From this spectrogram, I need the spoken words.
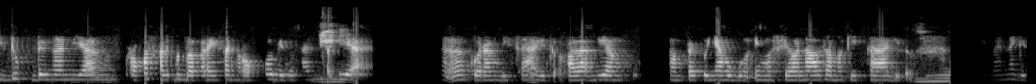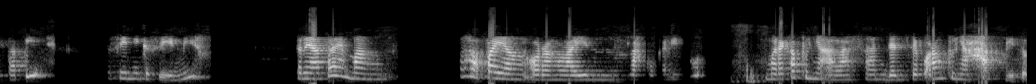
hidup dengan yang rokok sekalipun bapak Raisa ngerokok gitu kan. Tapi ya eh, kurang bisa gitu. Apalagi yang sampai punya hubungan emosional sama kita gitu. Gimana gitu. Tapi ke sini ke sini ternyata emang toh apa yang orang lain lakukan itu mereka punya alasan dan setiap orang punya hak gitu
